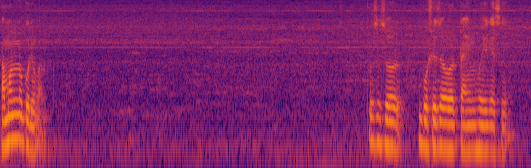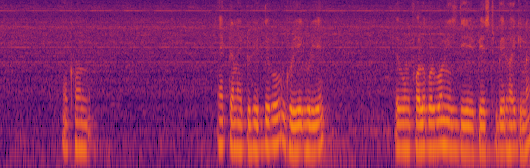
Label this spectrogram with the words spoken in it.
সামান্য পরিমাণ। প্রসেসর বসে যাওয়ার টাইম হয়ে গেছে। এখন একটা না একটু হিট দেব, ঘুরিয়ে ঘুরিয়ে, এবং ফলো করব নিচ দিয়ে পেস্ট বের হয় কিনা।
